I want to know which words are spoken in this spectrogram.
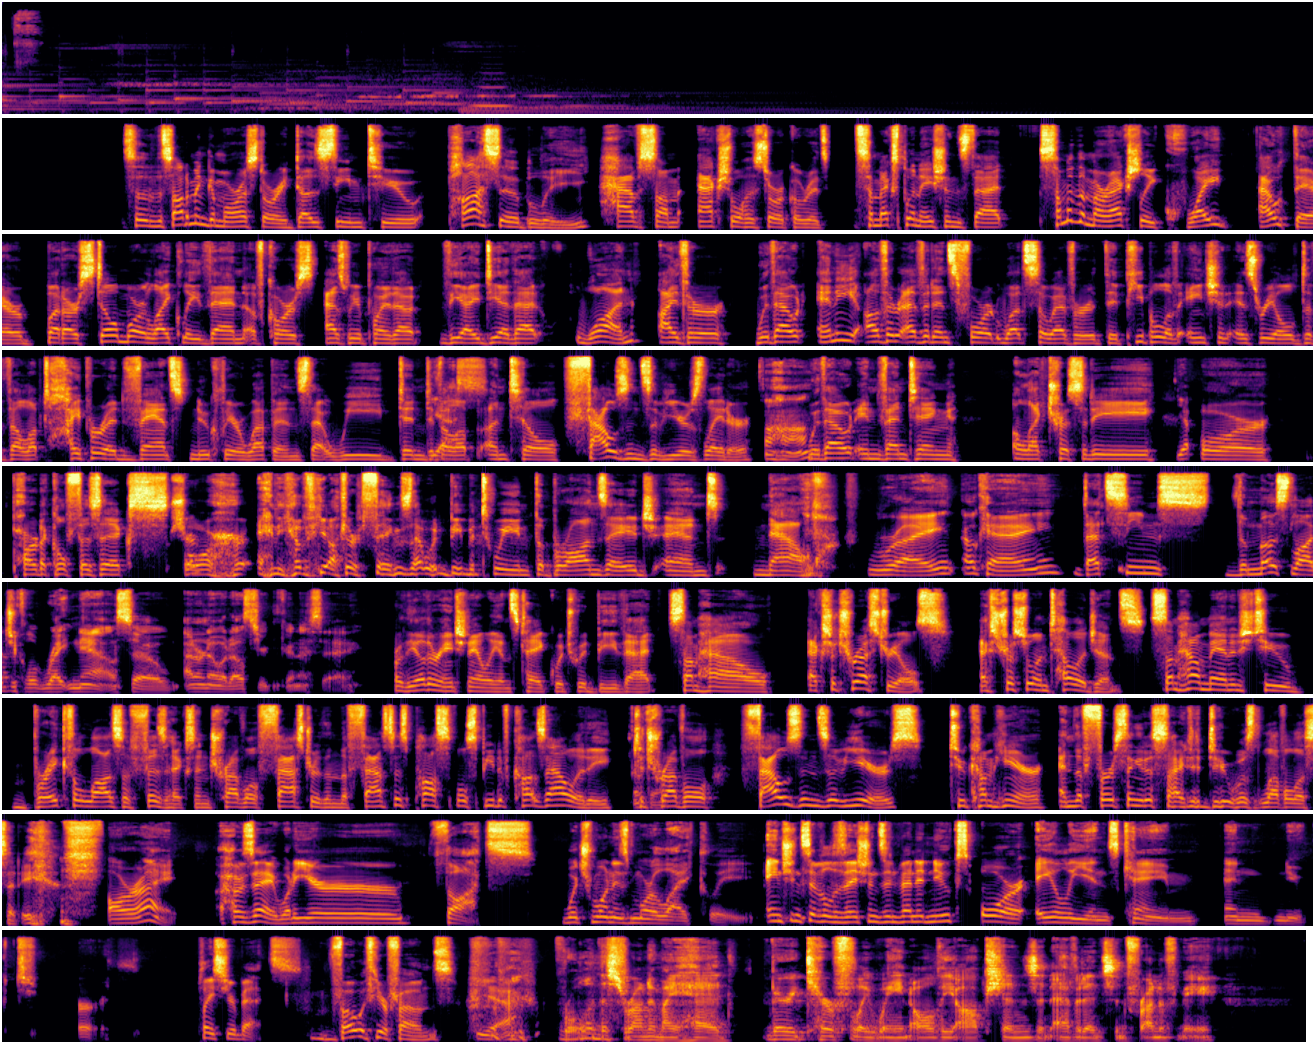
So the Sodom and Gomorrah story does seem to possibly have some actual historical roots, some explanations that some of them are actually quite out there, but are still more likely than, of course, as we pointed out, the idea that one, either without any other evidence for it whatsoever, the people of ancient Israel developed hyper advanced nuclear weapons that we didn't develop Yes. until thousands of years later Uh huh. without inventing electricity Yep. or particle physics Sure. or any of the other things that would be between the Bronze Age and now. Right. Okay. That seems the most logical right now. So I don't know what else you're going to say. Or the other ancient aliens take, which would be that somehow extraterrestrials, extraterrestrial intelligence, somehow managed to break the laws of physics and travel faster than the fastest possible speed of causality to Okay. travel thousands of years to come here. And the first thing they decided to do was level a city. All right. Jose, what are your thoughts? Which one is more likely? Ancient civilizations invented nukes or aliens came and nuked Earth? Place your bets. Vote with your phones. Yeah. Rolling this around in my head, very carefully weighing all the options and evidence in front of me,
